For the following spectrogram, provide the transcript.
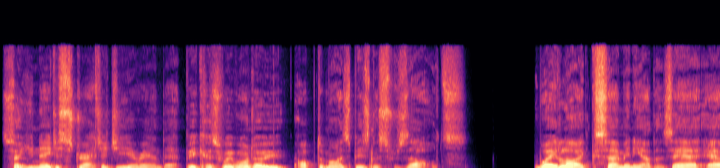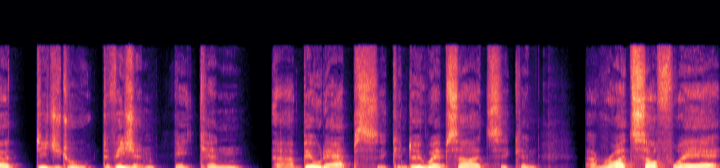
So you need a strategy around that because we want to optimize business results. We, like so many others, our, our digital division, it can uh, build apps, it can do websites, it can uh, write software.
